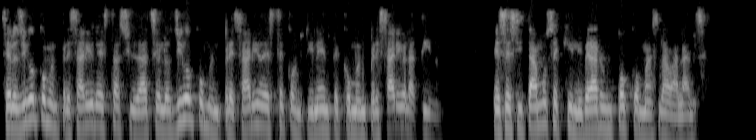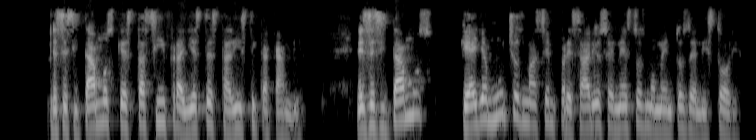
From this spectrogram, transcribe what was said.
se los digo como empresario de esta ciudad, se los digo como empresario de este continente, como empresario latino. Necesitamos equilibrar un poco más la balanza. Necesitamos que esta cifra y esta estadística cambie. Necesitamos que haya muchos más empresarios en estos momentos de la historia.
